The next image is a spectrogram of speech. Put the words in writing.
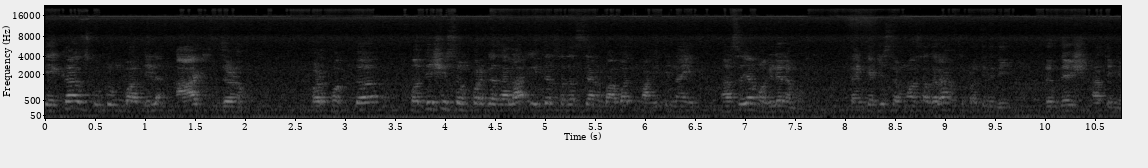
एकाच कुटुंबातील आठ जण. पण फक्त पतीशी संपर्क झाला इतर सदस्यांबाबत माहिती नाही असं या महिलेनं म्हटलं. त्यांच्याशी संवाद साधला आमचे प्रतिनिधी रिद्देश हातिम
